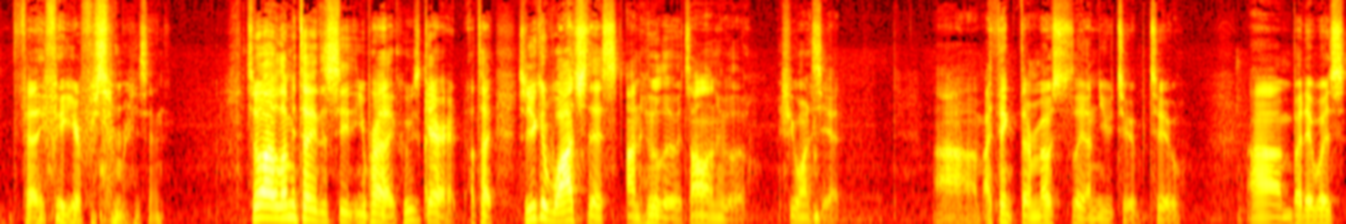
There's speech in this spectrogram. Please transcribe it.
figure for some reason. So uh, let me tell you this. You're probably like, who's Garrett? I'll tell you. So you could watch this on Hulu. It's all on Hulu if you want to see it. Um, I think they're mostly on YouTube too. Um, but it was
